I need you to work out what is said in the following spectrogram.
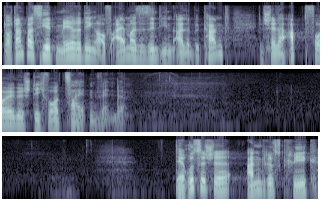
Doch dann passiert mehrere Dinge auf einmal, sie sind Ihnen alle bekannt, in schneller Abfolge, Stichwort Zeitenwende. Der russische Angriffskrieg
